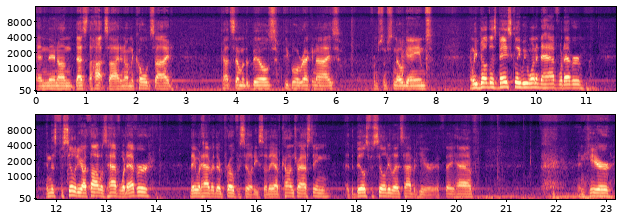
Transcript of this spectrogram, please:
and then on that's the hot side, and on the cold side, got some of the Bills people will recognize from some snow games. And we built this basically we wanted to have whatever in this facility our thought was have whatever they would have at their pro facility. So they have contrasting at the Bills facility, let's have it here. If they have in here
